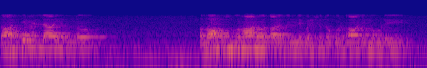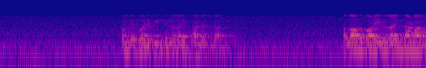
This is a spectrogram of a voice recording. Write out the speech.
സാധ്യമല്ല എന്ന് അള്ളാഹു സുബാനോ തന്റെ പരിശുദ്ധ ഖുർആാനിലൂടെ നമ്മെ പഠിപ്പിക്കുന്നതായി കാണാൻ സാധിക്കും. അള്ളാഹു പറയുന്നതായി കാണാം.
